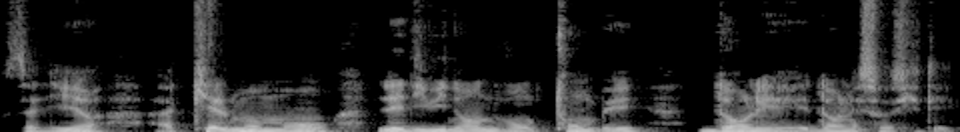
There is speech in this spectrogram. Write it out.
c'est-à-dire à quel moment les dividendes vont tomber dans les sociétés.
